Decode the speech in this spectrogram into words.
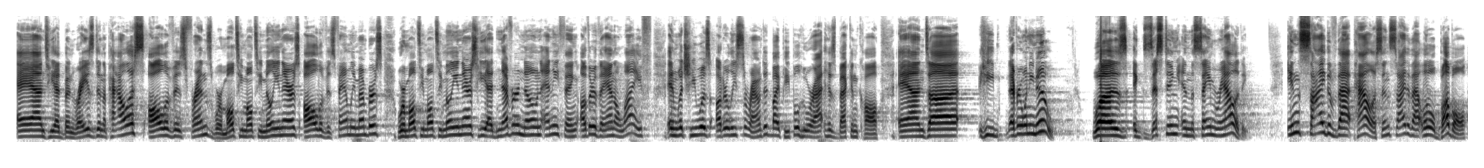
And he had been raised in a palace. All of his friends were multi, multi millionaires. All of his family members were multi, multi millionaires. He had never known anything other than a life in which he was utterly surrounded by people who were at his beck and call. And uh, he, everyone he knew was existing in the same reality inside of that palace, inside of that little bubble,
